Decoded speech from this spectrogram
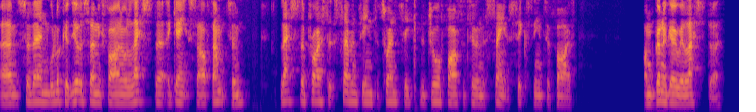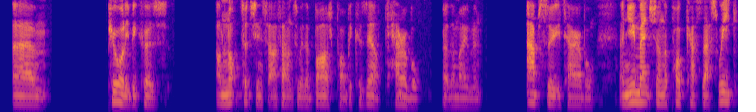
Um, so then we'll look at the other semi-final: Leicester against Southampton. Leicester priced at 17 to 20. The draw five to two, and the Saints 16 to five. I'm going to go with Leicester um, purely because I'm not touching Southampton with a barge pole because they are terrible at the moment. Absolutely terrible. And you mentioned on the podcast last week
